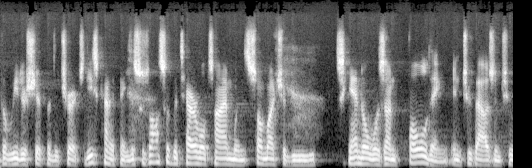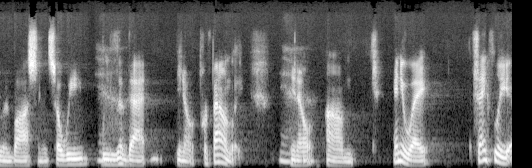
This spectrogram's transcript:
the leadership of the church? These kind of things. This was also the terrible time when so much of the scandal was unfolding in 2002 in Boston. And so we, yeah. we lived that, you know, profoundly, yeah. you know. Um, anyway, thankfully,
